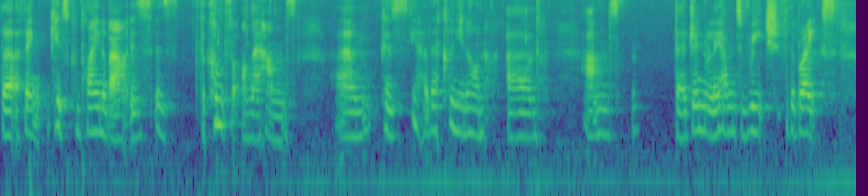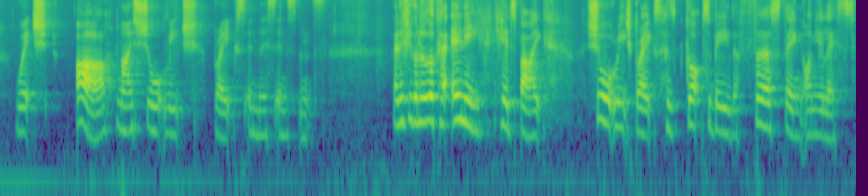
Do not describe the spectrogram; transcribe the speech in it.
that I think kids complain about is, is the comfort on their hands because um, you know they're clinging on um, and they're generally having to reach for the brakes which are nice short reach brakes in this instance. And if you're going to look at any kid's bike, short reach brakes has got to be the first thing on your list.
